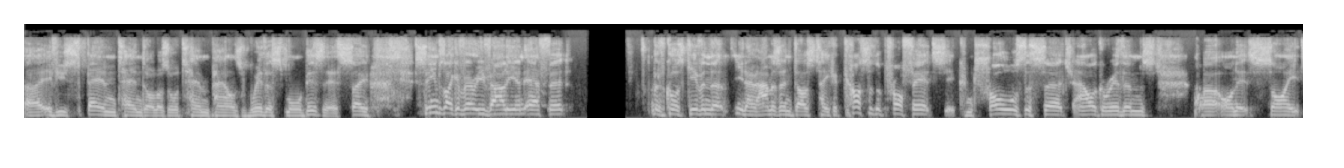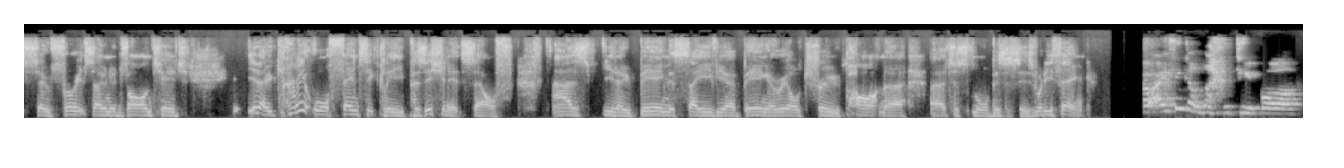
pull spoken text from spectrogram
uh, if you spend $10 or £10 with a small business. So, seems like a very valiant effort. But of course, given that you know Amazon does take a cut of the profits, it controls the search algorithms uh, on its site, so for its own advantage, you know, can it authentically position itself as you know being the savior, being a real true partner uh, to small businesses? What do you think? I think a lot of people,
